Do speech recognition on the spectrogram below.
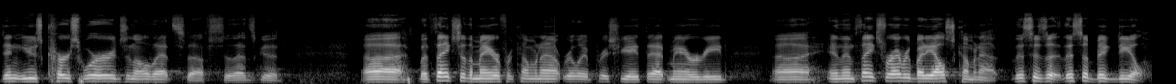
didn't use curse words and all that stuff. So that's good. Uh, but thanks to the mayor for coming out. Really appreciate that, Mayor Reed. Uh, and then thanks for everybody else coming out. This is, a, this is a big deal.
